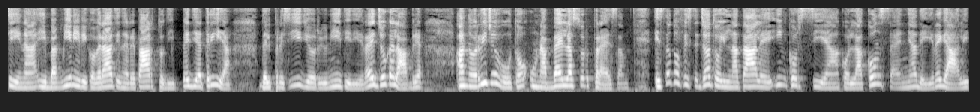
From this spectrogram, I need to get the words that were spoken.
Tina, i bambini ricoverati nel reparto di pediatria del presidio riuniti di Reggio Calabria hanno ricevuto una bella sorpresa. È stato festeggiato il Natale in corsia con la consegna dei regali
